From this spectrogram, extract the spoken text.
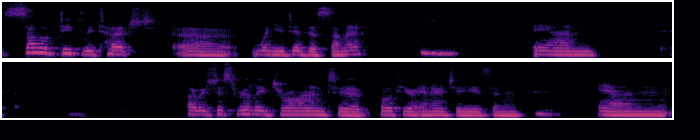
so deeply touched uh, when you did the summit, Mm. and I was just really drawn to both your energies and Mm. and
